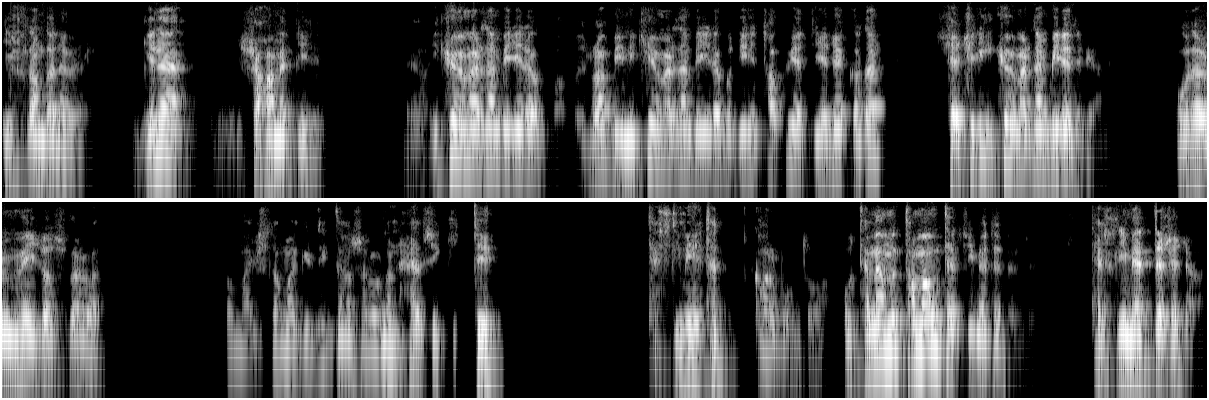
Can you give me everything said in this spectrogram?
İslam'dan evvel. Yine şahametliydi. Ya, İki Ömer'den biriyle Rabbim iki Ömer'den biriyle bu dini takviye et diyecek kadar seçili iki Ömer'den biridir yani. O kadar vasıfları var. Ama İslam'a girdikten sonra onun hepsi gitti. Teslimiyete kalp oldu o. O tamamı tamamı teslimiyete döndü. Teslimiyette şecaat.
